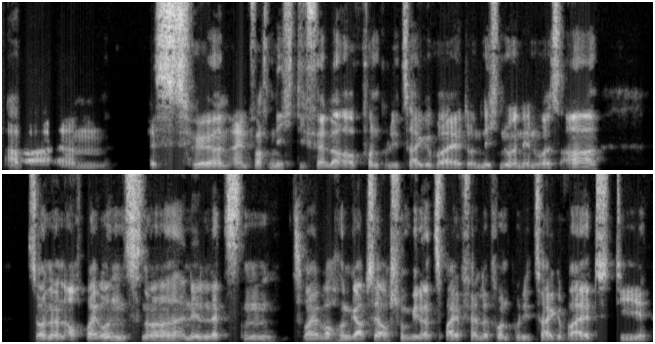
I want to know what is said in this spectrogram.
Aber ähm, es hören einfach nicht die Fälle auf von Polizeigewalt und nicht nur in den USA, sondern auch bei uns. Ne? In den letzten zwei Wochen gab es ja auch schon wieder zwei Fälle von Polizeigewalt, die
